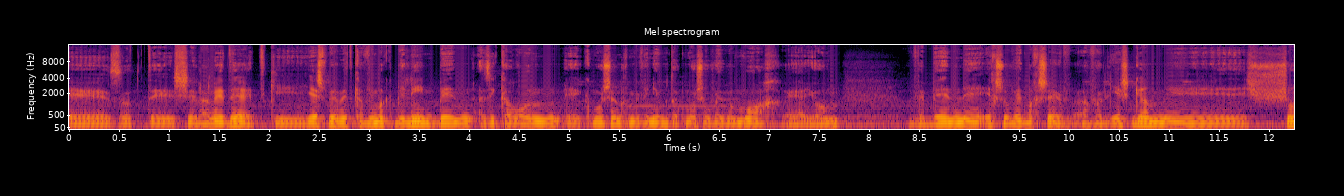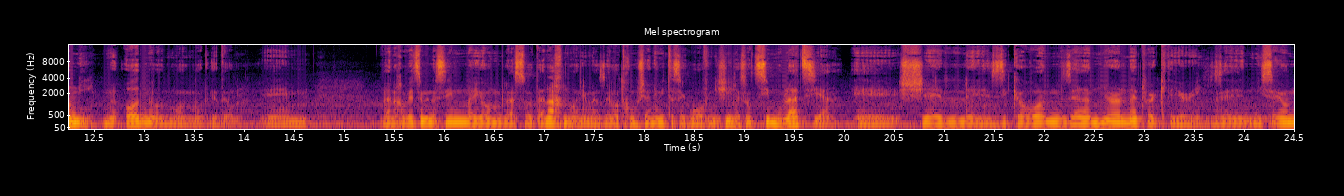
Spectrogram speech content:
אה, זאת אה, שאלה נהדרת, כי יש באמת קווים מקבילים בין הזיכרון, אה, כמו שאנחנו מבינים אותו, כמו שעובד במוח היום, ובין איך שעובד מחשב, אבל יש גם שוני מאוד מאוד מאוד מאוד גדול. ואנחנו בעצם מנסים היום לעשות, אנחנו, אני אומר, זה לא תחום שאני מתעסק באופן אישי, לעשות סימולציה של זיכרון, זה ה-neural network theory, זה ניסיון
